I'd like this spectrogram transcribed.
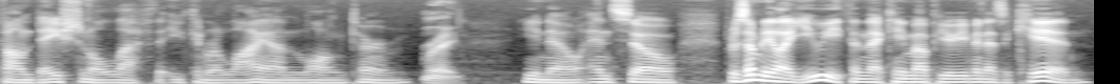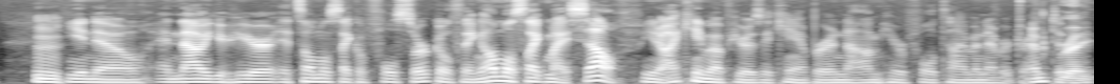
foundational left that you can rely on long term. Right. You know, and so for somebody like you, Ethan, that came up here even as a kid, Hmm. you know, and now you're here, it's almost like a full circle thing, almost like myself. You know, I came up here as a camper and now I'm here full time. I never dreamt of Right. it.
